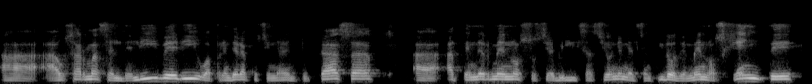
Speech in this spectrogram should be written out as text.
a, usar más el delivery o aprender a cocinar en tu casa, a, tener menos sociabilización en el sentido de menos gente,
